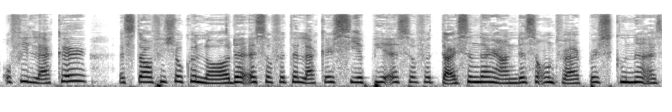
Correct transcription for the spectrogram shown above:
Of die lekker 'n stafie sjokolade is of dit 'n lekker sepie is of dit duisende rande se ontwerperskoene is.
